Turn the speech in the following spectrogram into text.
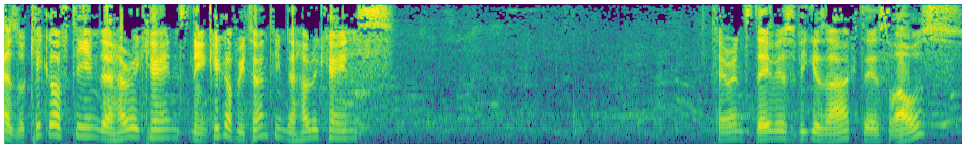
Also Kickoff-Team der Hurricanes, nee, Kickoff-Return-Team der Hurricanes. Terence Davis, wie gesagt, der ist raus.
